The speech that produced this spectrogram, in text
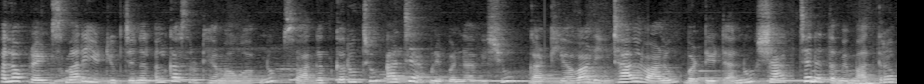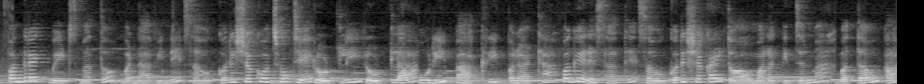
હેલો ફ્રેન્ડ્સ મારી યુટ્યુબ ચેનલ અલકા સોઠિયામાં હું આપનું સ્વાગત કરું છું. આજે આપણે બનાવીશું કાઠિયાવાડી છાલવાળું બટેટાનું શાક, જેને તમે માત્ર પંદરેક મિનિટ્સમાં તો બનાવીને સર્વ કરી શકો છો. જે રોટલી, રોટલા, પૂરી, ભાખરી, પરાઠા વગેરે સાથે સર્વ કરી શકાય. તો આવો મારા કિચનમાં બતાવું આ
